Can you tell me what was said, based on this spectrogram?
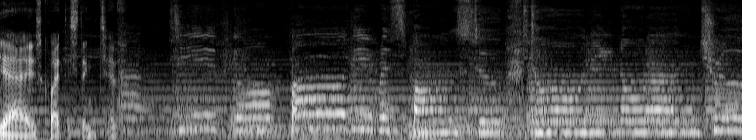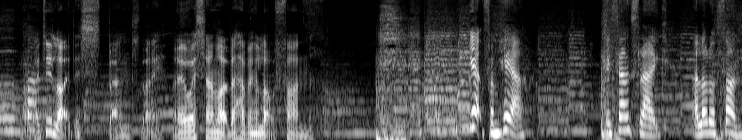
Yeah, it's quite distinctive. I do like this band though. They always sound like they're having a lot of fun. Yeah, from here, it sounds like a lot of fun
